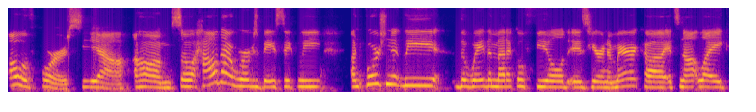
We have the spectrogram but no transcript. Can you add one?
Oh, of course. Yeah. Um, so, how that works basically, unfortunately, the way the medical field is here in America, it's not like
